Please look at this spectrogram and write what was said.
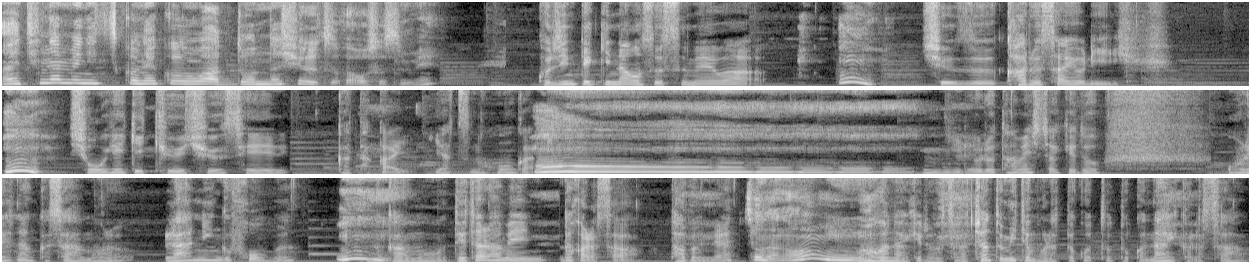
あちなみにつくねくんはどんなシューズがおすすめ？個人的なおすすめはうん。シューズ軽さよりうん。衝撃吸収性が高いやつの方がいい。いろいろ試したけど、俺なんかさ、もう、ランニングフォーム、うん。なんかもう、デタラメだからさ、多分ね。そうなの？うん。わかんないけどさ、ちゃんと見てもらったこととかないからさ、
